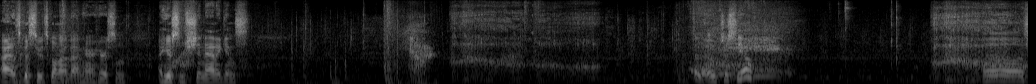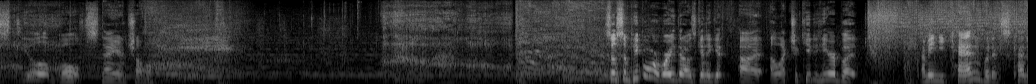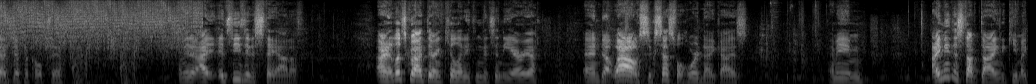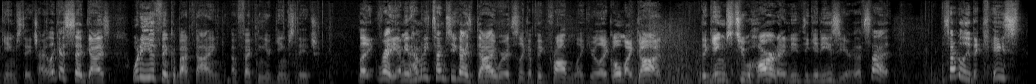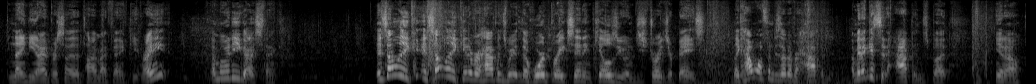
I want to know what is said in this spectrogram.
Alright, let's go see what's going on down here. I hear some, I hear some shenanigans. Just you? Uh, steel bolts. Now you're in trouble. So some people were worried that I was going to get uh, electrocuted here, but I mean, you can, but it's kind of difficult to. I mean, I, it's easy to stay out of. All right, let's go out there and kill anything that's in the area. And uh, wow, successful horde night, guys. I mean, I need to stop dying to keep my game stage high. Like I said, guys, what do you think about dying affecting your game stage? Like, right, I mean, how many times do you guys die where it's like a big problem? Like, you're like, oh my god, the game's too hard, I need to get easier. That's not, that's not really the case 99% of the time, I think, right? I mean, what do you guys think? It's not like it's not like it ever happens where the horde breaks in and kills you and destroys your base. Like, how often does that ever happen? I mean, I guess it happens, but you know,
